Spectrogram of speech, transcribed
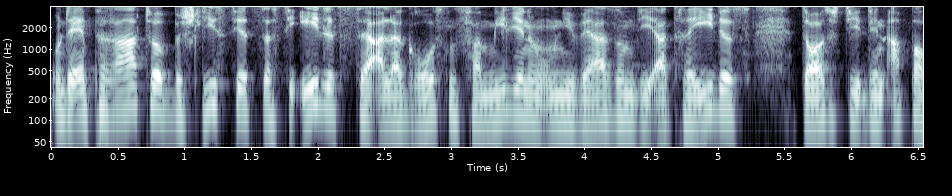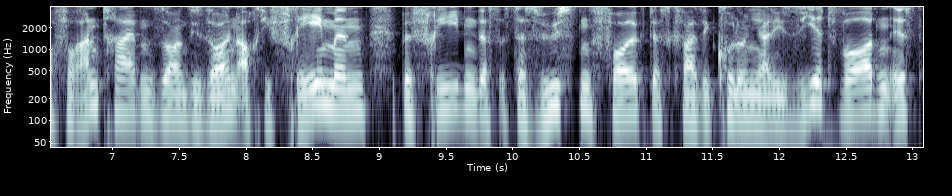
Und der Imperator beschließt jetzt, dass die edelste aller großen Familien im Universum, die Atreides dort die, den Abbau vorantreiben sollen. Sie sollen auch die Fremen befrieden. Das ist das Wüstenvolk, das quasi kolonialisiert worden ist.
